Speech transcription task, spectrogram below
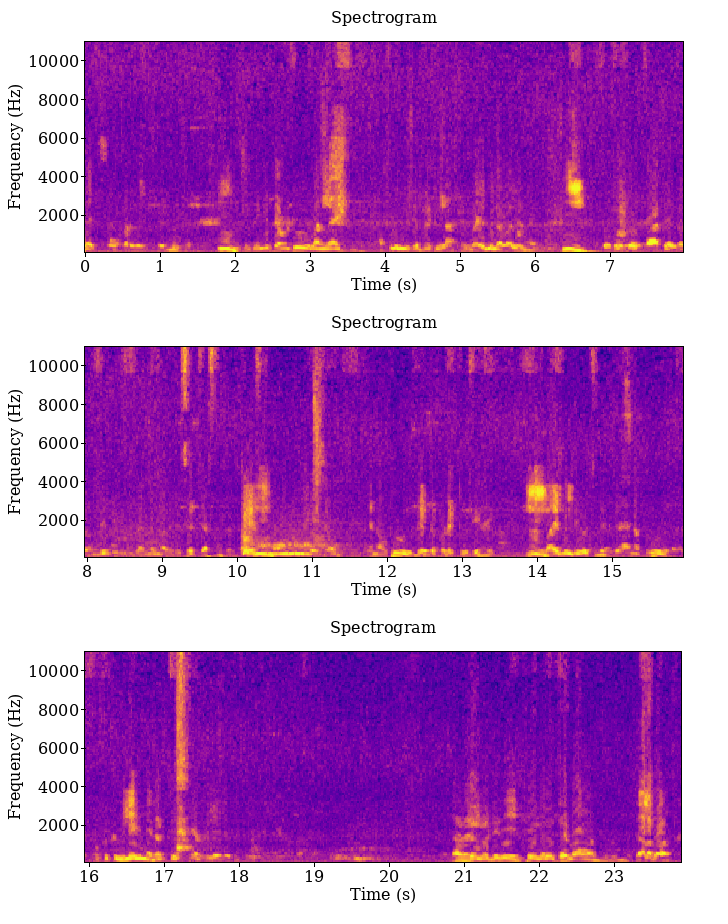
lakhs Mm. Bring it down to one lakh అప్పుడు మీరు చెప్పినట్టు లాస్ట్ టైం వైబుల్ అవ్వాలి అన్నారు ఒక్కొక్క పార్ట్ ఎక్కడ ఉంది? దాన్ని మళ్ళీ రీసెర్చ్ చేస్తాం sir and how to get the productivity high. Viability వచ్చినట్టు. అండ్ అప్పుడు ఒక్కొక్క విలేజ్ని అడాప్ట్ చేస్తే ఆ విలేజ్ వెరీ గుడ్ ఇది చేయగలిగితే బాగా చాలా బాగుంటుంది.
